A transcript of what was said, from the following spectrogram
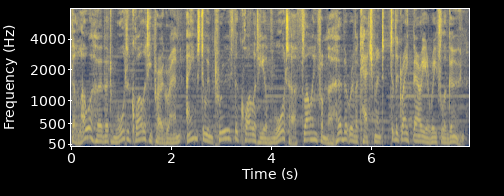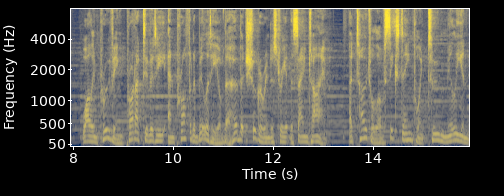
The Lower Herbert Water Quality Program aims to improve the quality of water flowing from the Herbert River catchment to the Great Barrier Reef Lagoon, while improving productivity and profitability of the Herbert sugar industry at the same time. A total of $16.2 million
